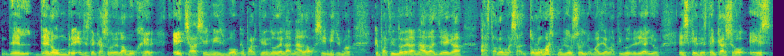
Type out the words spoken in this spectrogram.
del, del, hombre, en este caso de la mujer, hecha a sí mismo, que partiendo de la nada, o a sí misma, que partiendo de la nada llega hasta lo más alto. Lo más curioso y lo más llamativo, diría yo, es que en este caso es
